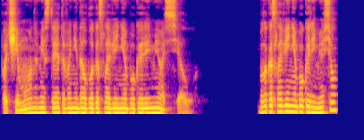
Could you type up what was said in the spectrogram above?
почему он вместо этого не дал благословения бога ремесел? Благословение бога ремесел?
